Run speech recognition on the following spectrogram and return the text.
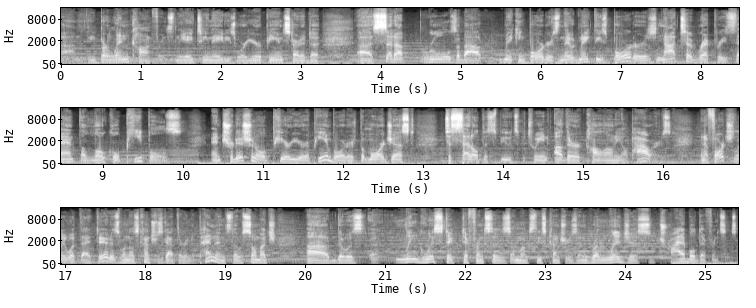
um, the Berlin Conference in the 1880s, where Europeans started to uh, set up rules about making borders, and they would make these borders not to represent the local peoples and traditional pure European borders, but more just to settle disputes between other colonial powers. And unfortunately, what that did is when those countries got their independence, there was so much, uh, there was uh, linguistic differences amongst these countries and religious, tribal differences.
